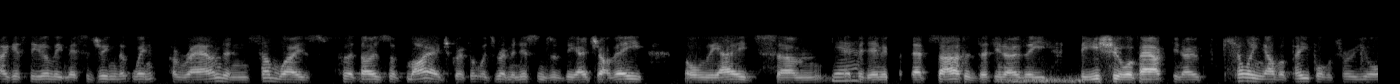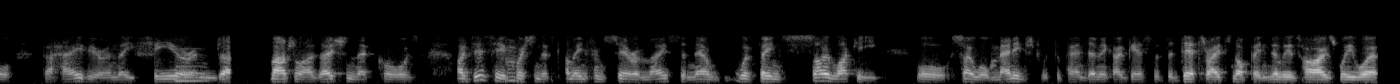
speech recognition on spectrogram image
I guess, the early messaging that went around. And in some ways, for those of my age group, it was reminiscent of the HIV or the AIDS um, yeah. epidemic that started. That you know the the issue about you know killing other people through your behaviour and the fear mm. and uh, marginalisation that caused. I do see a mm. question that's come in from Sarah Mason. Now we've been so lucky or so well managed with the pandemic, I guess, that the death rate's not been nearly as high as we were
